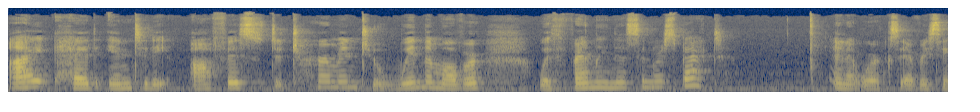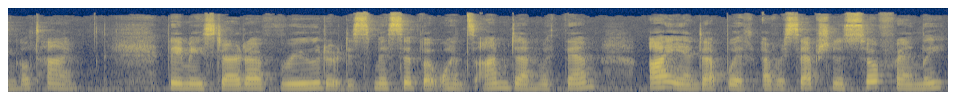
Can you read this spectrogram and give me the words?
I head into the office determined to win them over with friendliness and respect. And it works every single time. They may start off rude or dismissive, but once I'm done with them, I end up with a receptionist so friendly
